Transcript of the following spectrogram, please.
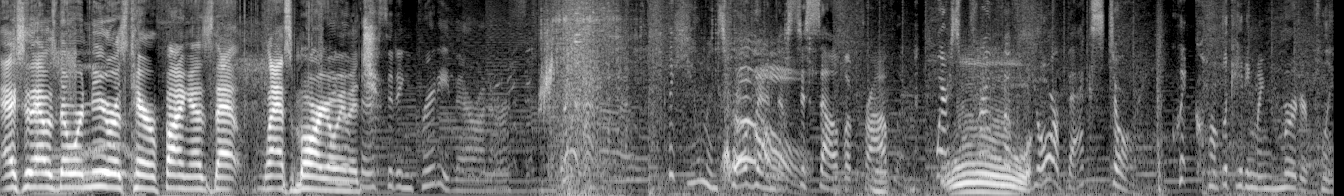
Actually, that was nowhere near as terrifying as that last Mario image. Sitting pretty there on Earth. The humans programmed us to solve a problem. Where's proof of your backstory? Quit complicating my murder plan.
